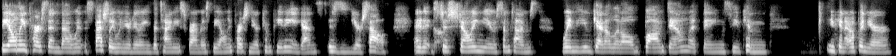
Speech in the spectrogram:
the only person though, when, especially when you're doing the tiny scrum, is the only person you're competing against is yourself. And it's just showing you sometimes when you get a little bogged down with things, you can you can open your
